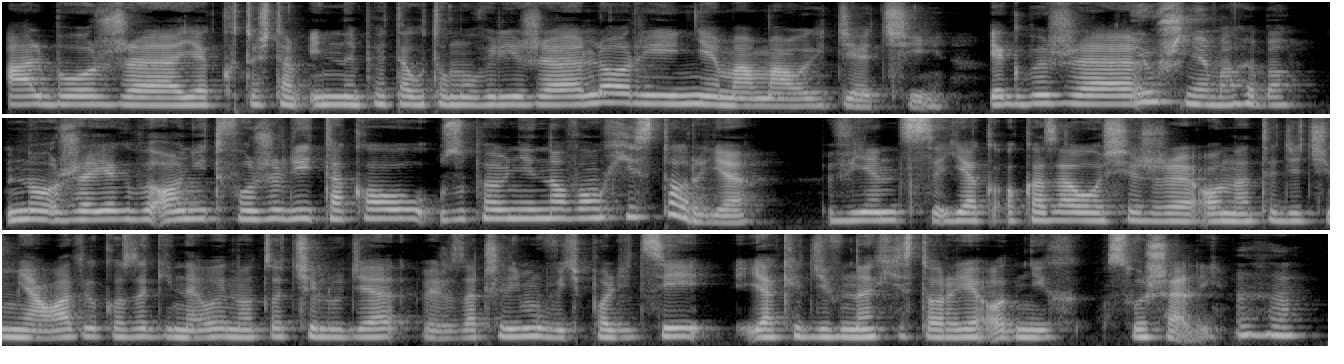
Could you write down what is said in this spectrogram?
albo że jak ktoś tam inny pytał, to mówili, że Lori nie ma małych dzieci. Jakby, że. Już nie ma chyba. No, że jakby oni tworzyli taką zupełnie nową historię. Więc jak okazało się, że ona te dzieci miała, tylko zaginęły, no to ci ludzie, wiesz, zaczęli mówić policji, jakie dziwne historie od nich słyszeli. Mhm.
